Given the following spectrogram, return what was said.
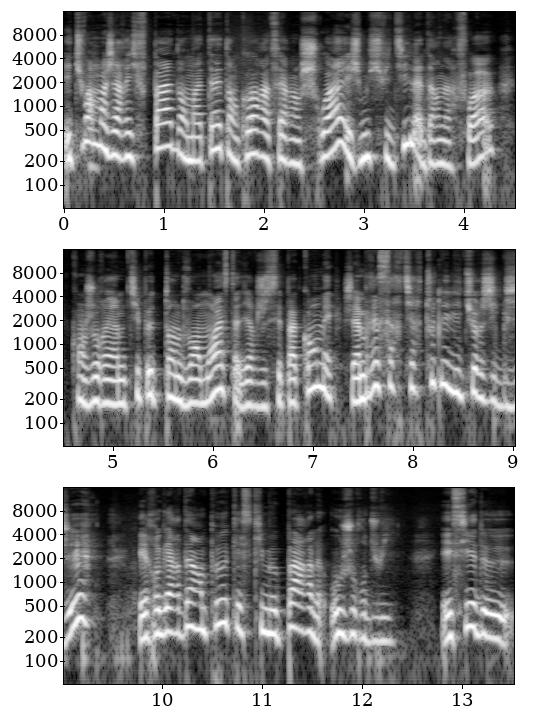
Et tu vois, moi, j'arrive pas dans ma tête encore à faire un choix. Et je me suis dit la dernière fois, quand j'aurai un petit peu de temps devant moi, c'est-à-dire je sais pas quand, mais j'aimerais sortir toutes les liturgies que j'ai et regarder un peu qu'est-ce qui me parle aujourd'hui essayer de,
